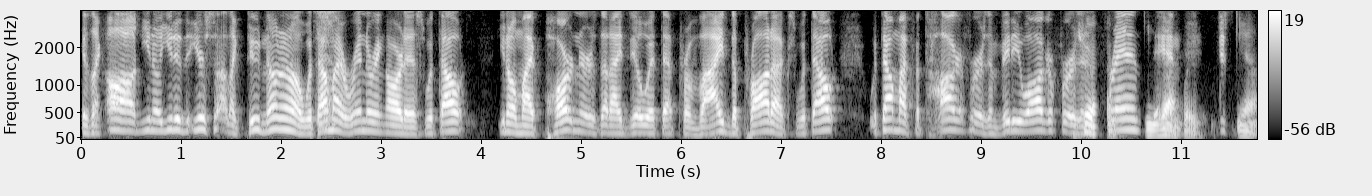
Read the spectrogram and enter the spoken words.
is like, oh, you know, you did. the- You're so, like, dude, no, no, no. Without my rendering artist, without you know my partners that I deal with that provide the products, without without my photographers and videographers Sure, and friends and just Yeah.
